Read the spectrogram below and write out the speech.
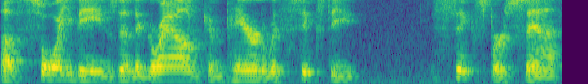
of soybeans in the ground compared with 66%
